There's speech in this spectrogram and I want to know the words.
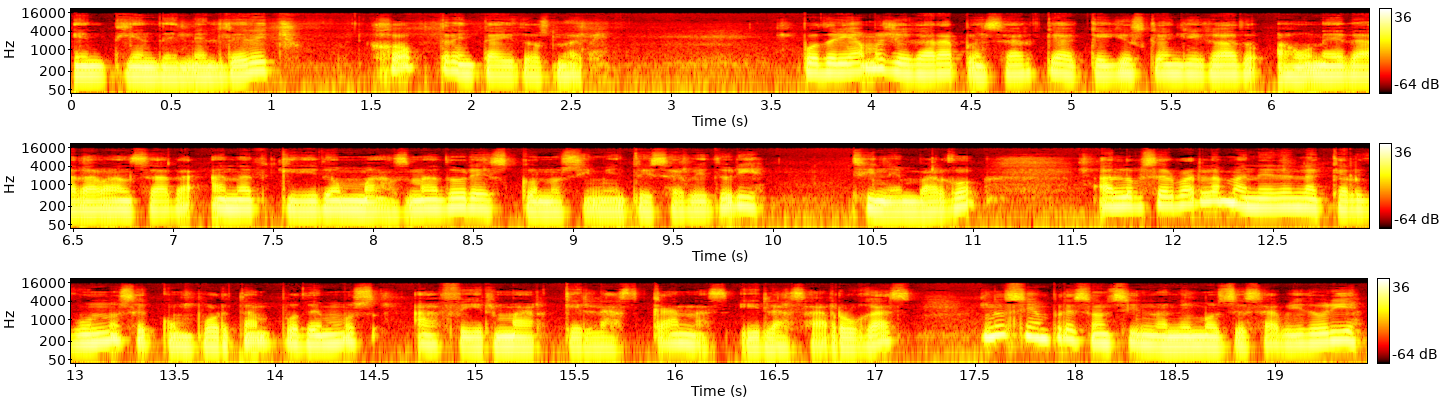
entienden el derecho. Job 32.9. Podríamos llegar a pensar que aquellos que han llegado a una edad avanzada han adquirido más madurez, conocimiento y sabiduría. Sin embargo, al observar la manera en la que algunos se comportan, podemos afirmar que las canas y las arrugas no siempre son sinónimos de sabiduría.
